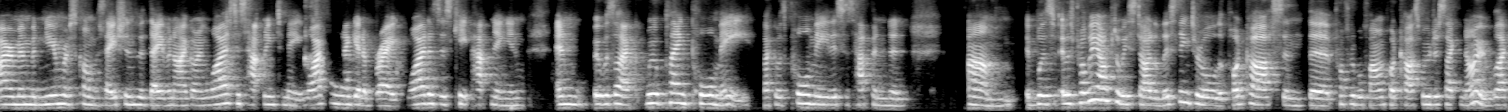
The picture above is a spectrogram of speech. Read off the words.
I remember numerous conversations with Dave and I going, why is this happening to me? Why can't I get a break? Why does this keep happening? And and it was like we were playing poor me. Like it was poor me, this has happened. And um, it was it was probably after we started listening to all the podcasts and the profitable farmer podcast we were just like no like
